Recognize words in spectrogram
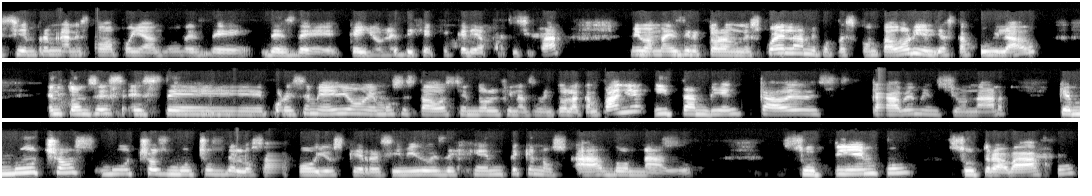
siempre me han estado apoyando desde, desde que yo les dije que quería participar. Mi mamá es directora de una escuela, mi papá es contador y él ya está jubilado. Entonces, este, por ese medio hemos estado haciendo el financiamiento de la campaña y también cabe, cabe mencionar que muchos, muchos, muchos de los apoyos que he recibido es de gente que nos ha donado su tiempo, su trabajo,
